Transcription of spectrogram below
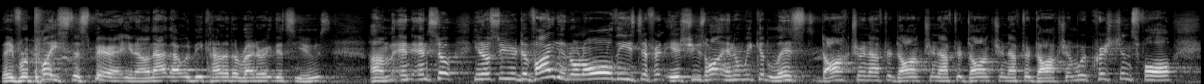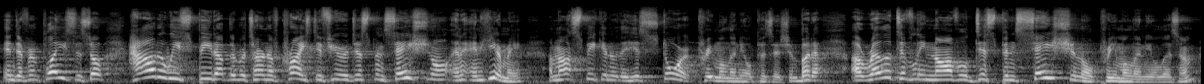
They've replaced the Spirit, you know, and that, that would be kind of the rhetoric that's used. Um, and, and so, you know, so you're divided on all these different issues, all, and we could list doctrine after doctrine after doctrine after doctrine where Christians fall in different places. So, how do we speed up the return of Christ? If you're a dispensational, and, and hear me, I'm not speaking of the historic premillennial position, but a, a relatively novel dispensational premillennialism,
